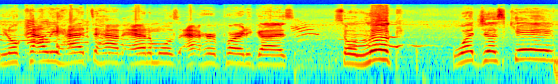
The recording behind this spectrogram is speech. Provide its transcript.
You know, Cali had to have animals at her party, guys. So look what just came.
